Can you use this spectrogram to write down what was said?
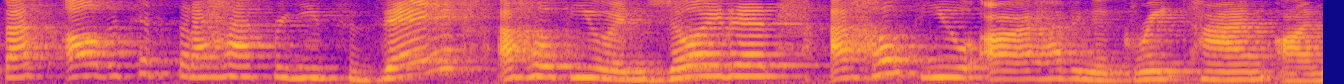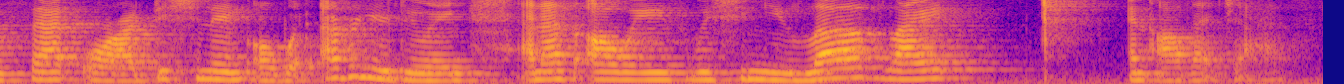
that's all the tips that I have for you today. I hope you enjoyed it. I hope you are having a great time on set or auditioning or whatever you're doing. And as always, wishing you love, light, and all that jazz.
